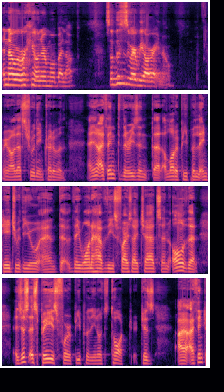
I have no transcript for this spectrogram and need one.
and now we're working on our mobile app. So this is where we are right now. Yeah that's truly incredible. And I think the reason that a lot of people engage with you and they want to have these fireside chats and all of that is just a space for people, you know, to talk. Because I, I think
